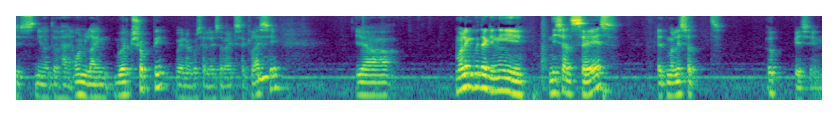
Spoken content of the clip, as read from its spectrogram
siis nii-öelda ühe online workshop'i või nagu sellise väikse klassi mm. ja ma olin kuidagi nii, nii seal sees, et ma lihtsalt õppisin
